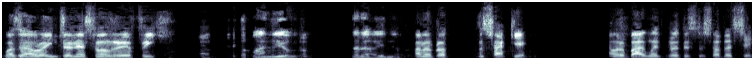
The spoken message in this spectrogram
was our international referee. One. तर होइन। अनुव्रत साक्य। हाम्रो बागमती प्रदेशको सदस्य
